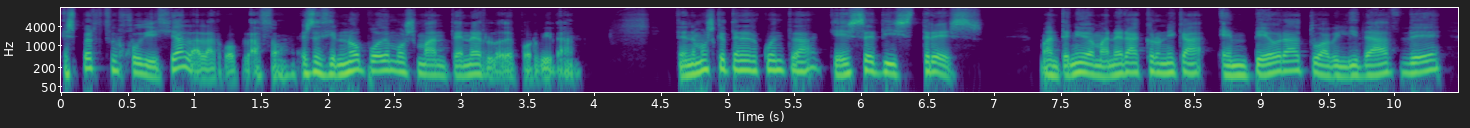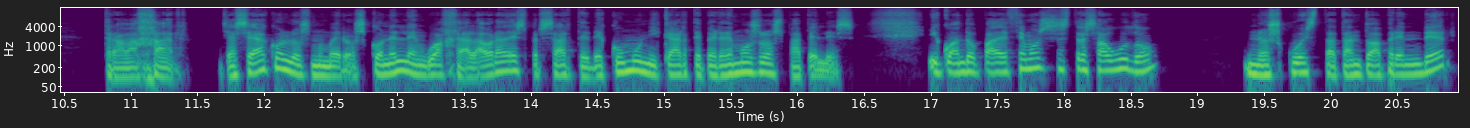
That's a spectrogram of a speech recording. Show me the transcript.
es perjudicial a largo plazo. Es decir, no podemos mantenerlo de por vida. Tenemos que tener en cuenta que ese distrés mantenido de manera crónica empeora tu habilidad de trabajar, ya sea con los números, con el lenguaje, a la hora de expresarte, de comunicarte, perdemos los papeles. Y cuando padecemos estrés agudo, nos cuesta tanto aprender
